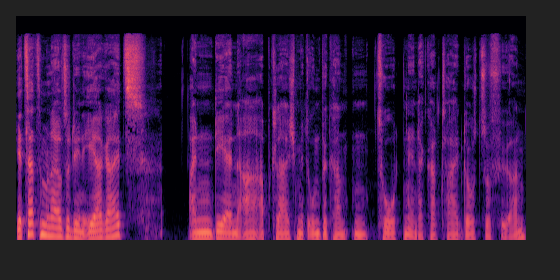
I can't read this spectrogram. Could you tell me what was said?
Jetzt hatte man also den Ehrgeiz, einen DNA-Abgleich mit unbekannten Toten in der Kartei durchzuführen.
